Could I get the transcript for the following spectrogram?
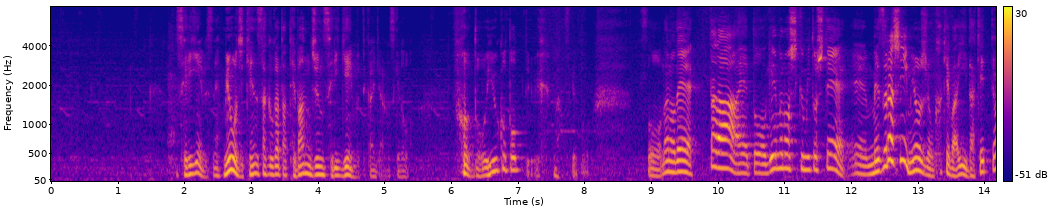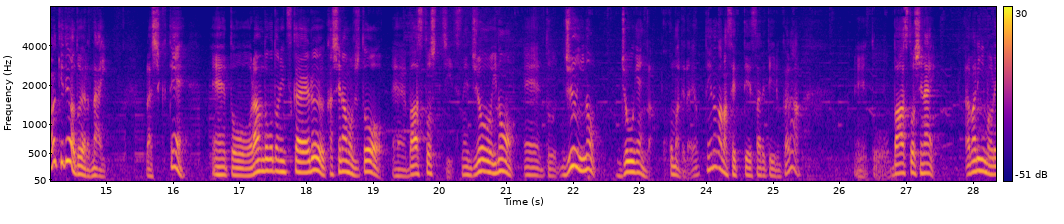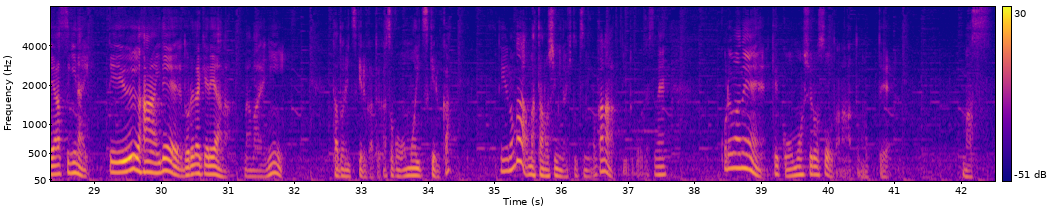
競りゲームですね。名字検索型手番順競りゲームって書いてあるんですけどもう どういうことっていうなんですけど。そう。なのでただ、えーと、ゲームの仕組みとして、えー、珍しい名字を書けばいいだけってわけではどうやらないらしくて、えーと、ラウンドごとに使える頭文字と、えー、バーストシッチですね。上位の、えーと、順位の上限がここまでだよっていうのがまあ設定されているから、えー、とバーストしないあまりにもレアすぎないっていう範囲でどれだけレアな名前にたどり着けるかというかそこを思いつけるかっていうのが、まあ、楽しみの一つなのかなっていうところですね。これはね結構面白そうだなと思ってます。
